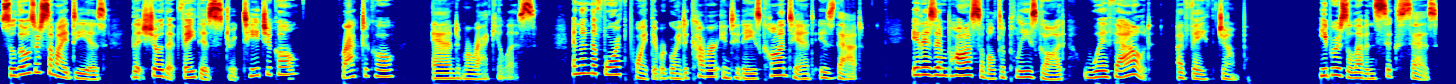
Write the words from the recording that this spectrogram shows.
So, those are some ideas that show that faith is strategical, practical, and miraculous. And then the fourth point that we're going to cover in today's content is that it is impossible to please God without a faith jump. Hebrews 11:6 says,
